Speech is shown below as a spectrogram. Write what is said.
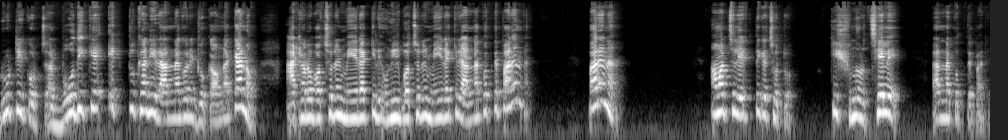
রুটি করছ। আর বৌদিকে একটুখানি রান্নাঘরে ঢোকাও না কেন? আঠারো বছরের মেয়েরা কি, উনিশ বছরের মেয়েরা কি রান্না করতে পারে না? পারে না? আমার ছেলে এর থেকে ছোট। কি সুন্দর ছেলে রান্না করতে পারে।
